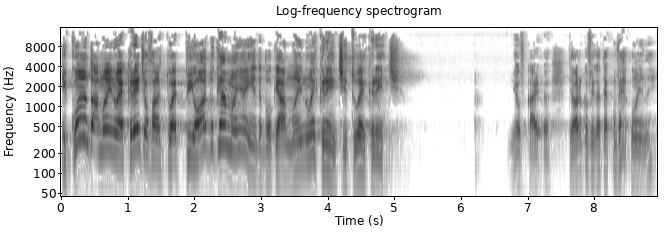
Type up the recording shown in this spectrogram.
E quando a mãe não é crente, eu falo, tu é pior do que a mãe ainda, porque a mãe não é crente, tu é crente. Eu ficar, eu, tem hora que eu fico até com vergonha, né?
